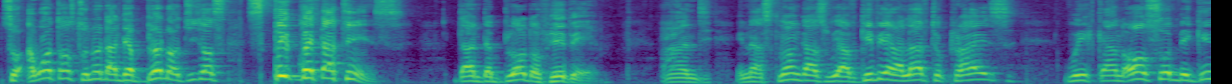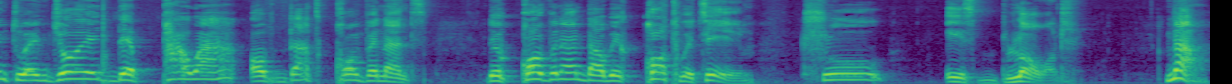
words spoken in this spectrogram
So I want us to know that the blood of Jesus speak better things than the blood of Abel. And in as long as we have given our life to Christ, we can also begin to enjoy the power of that covenant, the covenant that we cut with Him through His blood. Now,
